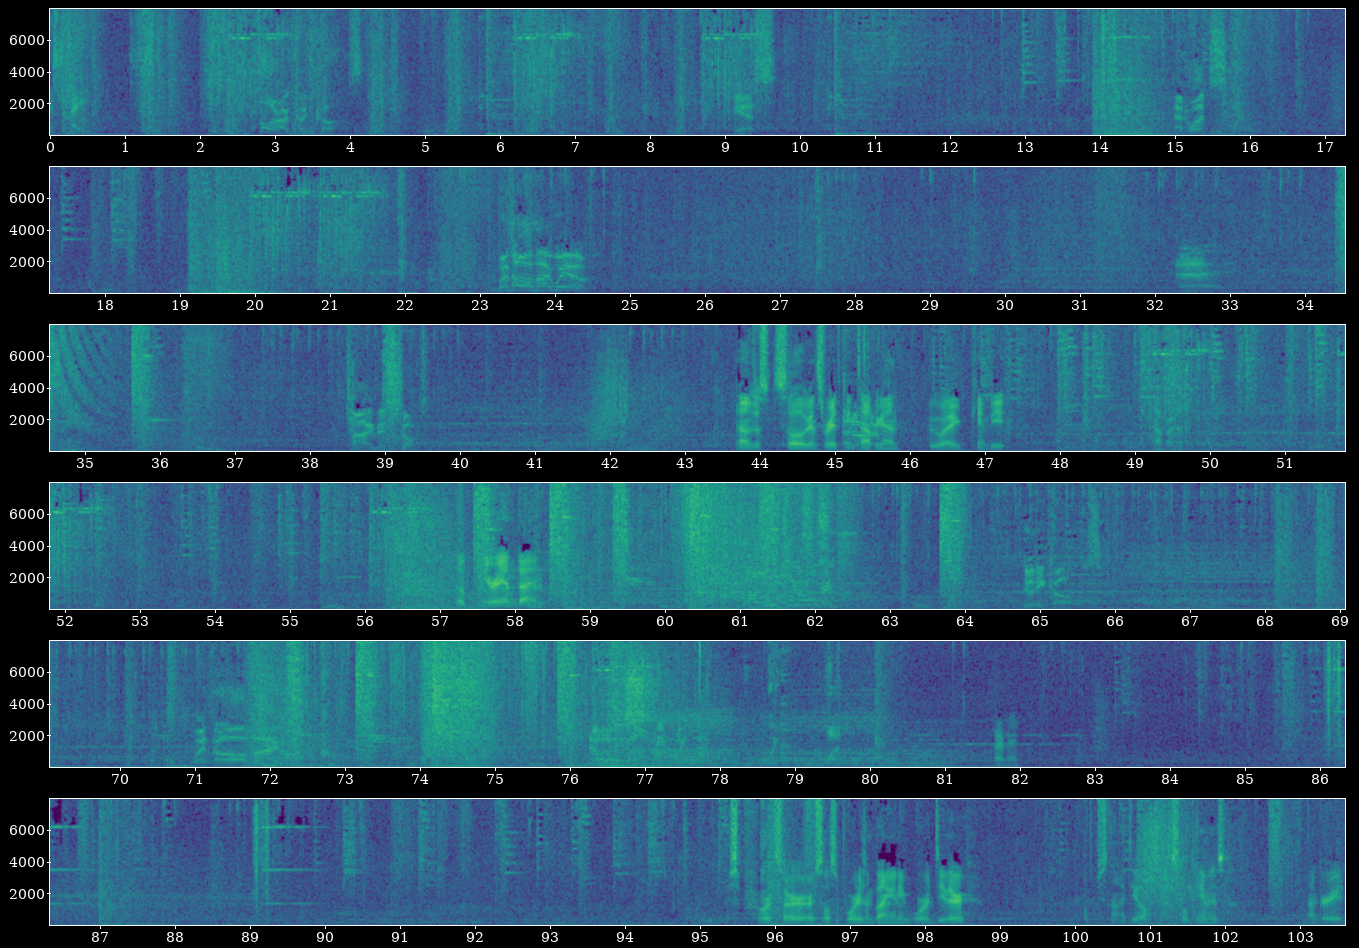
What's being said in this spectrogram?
Ah, fresh. For a good cause. Yes. At once. With all my will. Time is short. Now I'm just solo against Wraith King top again, who I can't beat. Top right. Supports our, our soul support isn't buying any wards either. Just not ideal. This whole game is not great.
